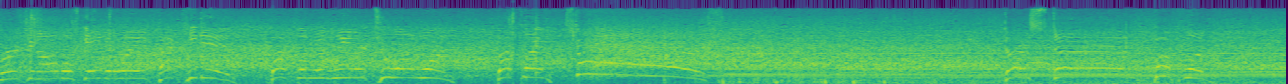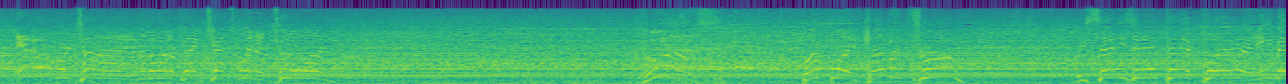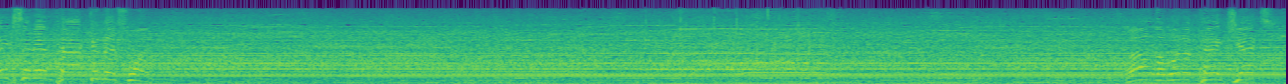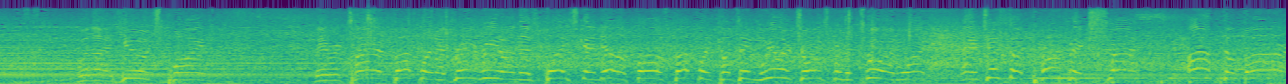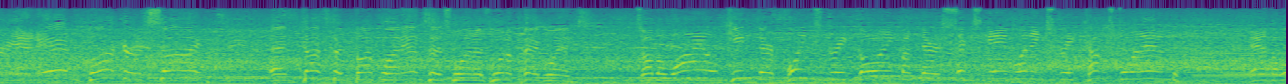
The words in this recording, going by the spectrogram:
Spurgeon almost gave it away. In fact, he did. Byfuglien with Wheeler, two on one. Byfuglien scores! Dustin Byfuglien in overtime, and the Winnipeg Jets win it two to one. Who else? Byfuglien coming through. We said he's an impact player, and he makes an impact in this one. Well, the Winnipeg Jets with a huge point. They retired Byfuglien. A great read on this play. Scandella falls. Byfuglien comes in. Wheeler joins for the two on one. And just a perfect shot off the bar and in blocker's side. And Dustin Byfuglien ends this one as Winnipeg wins. So the Wild keep their point streak going, but their six game winning streak comes to an end. And the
